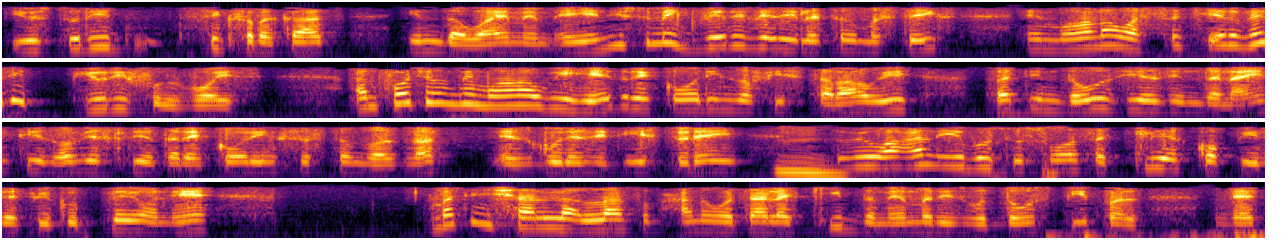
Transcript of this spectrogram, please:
He used to read six rakats in the YMMA and used to make very, very little mistakes. And Maulana was such, a very beautiful voice. Unfortunately, Maulana, we had recordings of his Taraweeh, but in those years, in the 90s, obviously the recording system was not as good as it is today. Mm. So we were unable to source a clear copy that we could play on air. But inshallah, Allah subhanahu wa ta'ala keep the memories with those people that,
